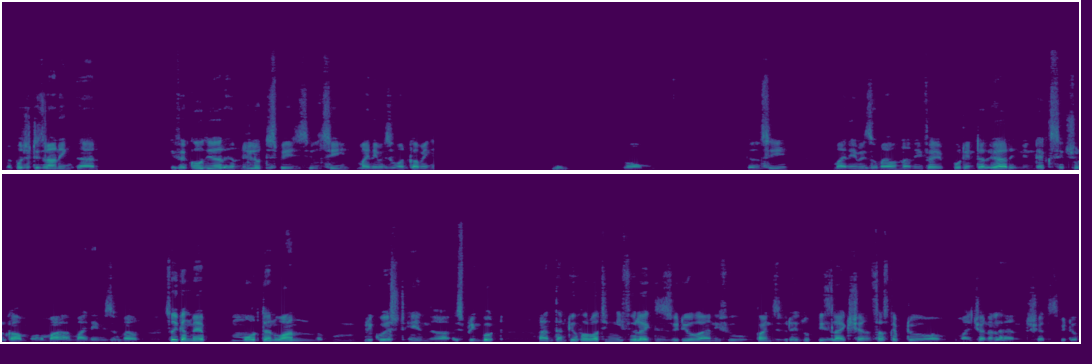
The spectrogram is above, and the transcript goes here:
My project is running and if I go there and reload this page you'll see my name is one coming. Home you'll see my name is Humayun and if I put enter here in index it should come my, my name is Humayun so you can map more than one request in uh, Spring Boot. And thank you for watching. If you like this video and if you find this video, please like share and subscribe to uh, my channel and share this video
